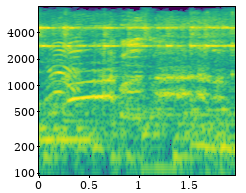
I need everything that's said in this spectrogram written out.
Vamos, vamos!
